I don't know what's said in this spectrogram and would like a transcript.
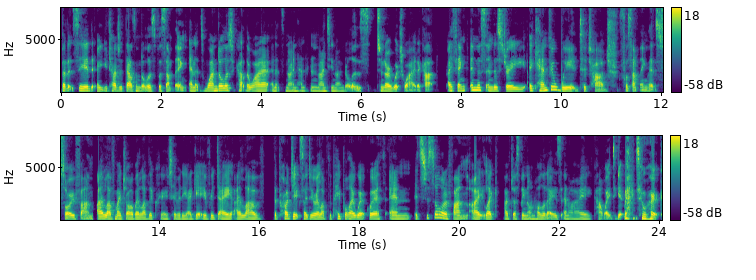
But it said uh, you charge $1,000 for something and it's $1 to cut the wire and it's $999 to know which wire to cut. I think in this industry, it can feel weird to charge for something that's so fun. I love my job. I love the creativity I get every day. I love the projects I do. I love the people I work with and it's just a lot of fun. I like I've just been on holidays and I can't wait to get back to work.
